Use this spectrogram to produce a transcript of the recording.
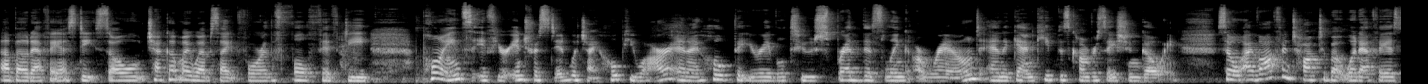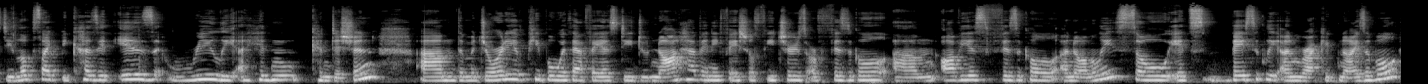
about FASD. So, check out my website for the full 50 points if you're interested, which I hope you are. And I hope that you're able to spread this link around and again keep this conversation going. So I've often talked about what FASD looks like because it is really a hidden condition. Um, the majority of people with FASD do not have any facial features or physical um, obvious physical anomalies, so it's basically unrecognizable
